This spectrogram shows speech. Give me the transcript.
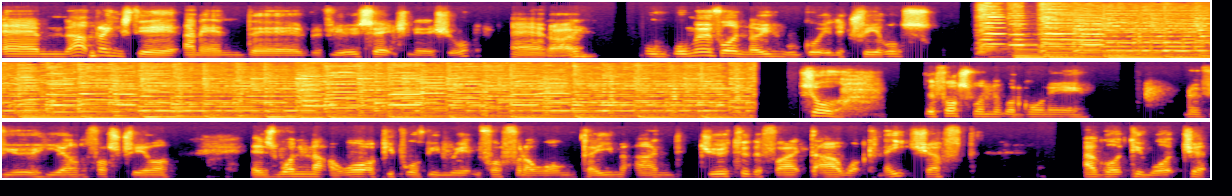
um, that brings to an end the review section of the show. Um, Aye. we'll, we'll move on now. We'll go to the trailers. So, the first one that we're going to review here, the first trailer, is one that a lot of people have been waiting for for a long time. And due to the fact that I work night shift, I got to watch it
